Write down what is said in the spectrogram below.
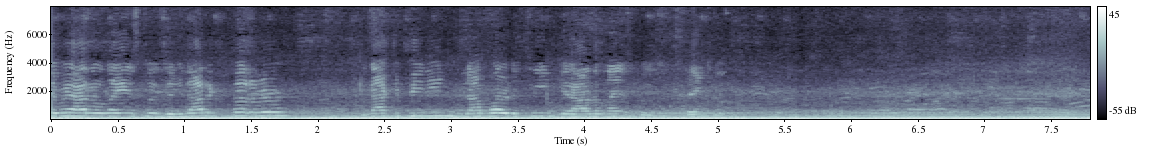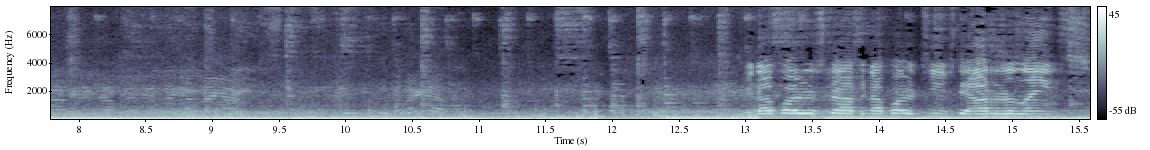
Anybody out of the lanes, please. If you're not a competitor, you're not competing, you're not part of the team, get out of the lanes, please. Thank you. You're not part of the staff, you're not part of the team, stay out of the lanes.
